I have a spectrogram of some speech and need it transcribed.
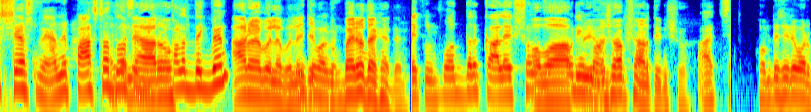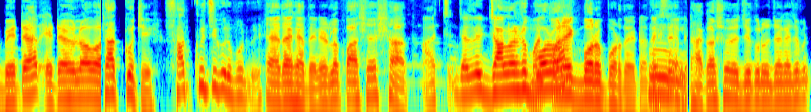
শেষ নেই। আপনি পাঁচটা আরো- কালার দেখবেন আরও অ্যাভেলেবল এই যে বাইরেও দেখা দেন। দেখুন পদ্মার কালেকশন সব সাড়ে তিনশো। আচ্ছা। হোম টেস্ট আবার বেটার এটা হলো আবার সাত কুচি সাত কুচি করে পড়বে। হ্যাঁ দেখা দেন এটা হলো পাশে সাত। আচ্ছা যাদের জানলাটা মানে বড় অনেক বড় পর্দা এটা দেখছেন? ঢাকা শহরে যে কোনো জায়গায় যাবেন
